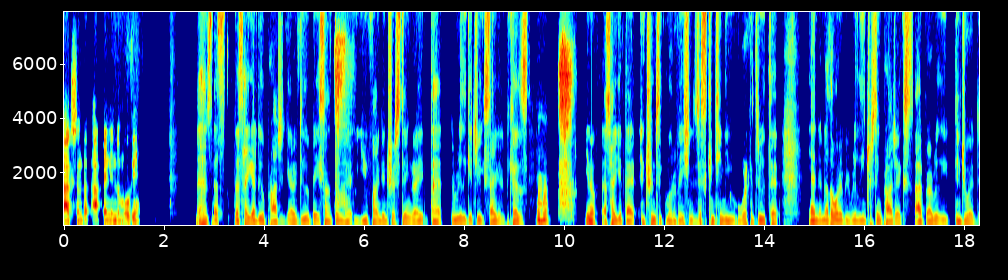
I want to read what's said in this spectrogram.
actions that happen in the movie. That's that's that's how you gotta do a project. You gotta do it based on things that you find interesting, right? That really get you excited because mm-hmm. you know that's how you get that intrinsic motivation to just continue working through it. And another one of your really interesting projects, I, I really enjoyed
